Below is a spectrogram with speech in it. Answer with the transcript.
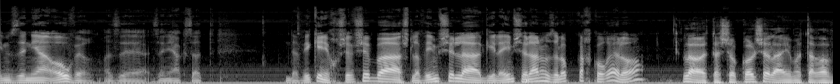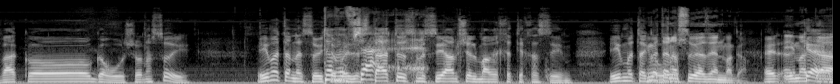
אם זה נהיה over, אז זה נהיה קצת דביקי. אני חושב שבשלבים של הגילאים שלנו זה לא כל כך קורה, לא? לא, את השוקול שלה אם אתה רווק או גרוש או נשוי. אם אתה נשוי, טוב, אתה באיזה אפשר- סטטוס מסוים של מערכת יחסים. אם אתה אם גרוש, אתה נשוי אז אין מגע. אין- אם כן.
